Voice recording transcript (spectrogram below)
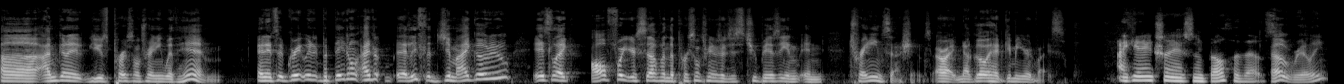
Uh, I'm going to use personal training with him. And it's a great way, to, but they don't, I don't, at least the gym I go to, it's like all for yourself and the personal trainers are just too busy in, in training sessions. All right, now go ahead. Give me your advice. I can actually answer both of those. Oh, really?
